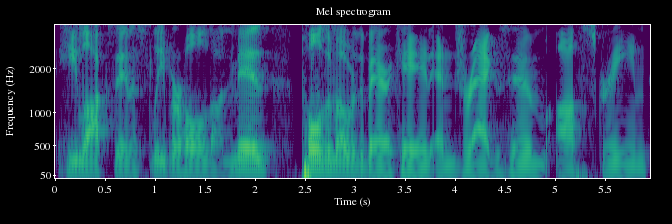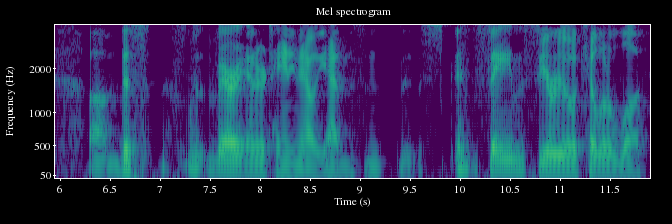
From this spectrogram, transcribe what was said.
he locks in a sleeper hold on Miz, pulls him over the barricade, and drags him off screen. Um, this was very entertaining how he had this, in, this insane serial killer look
